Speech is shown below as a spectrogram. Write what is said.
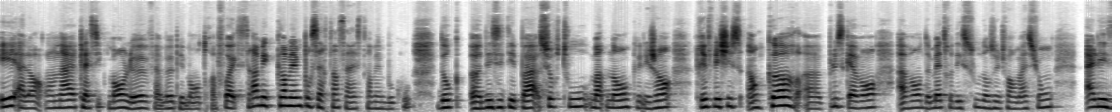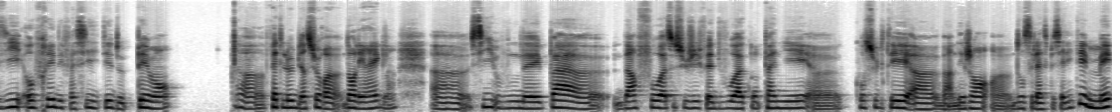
Et alors, on a classiquement le fameux paiement trois fois, etc. Mais quand même, pour certains, ça reste quand même beaucoup. Donc, euh, n'hésitez pas, surtout maintenant que les gens réfléchissent encore euh, plus qu'avant, avant de mettre des sous dans une formation, allez-y, offrez des facilités de paiement euh, faites-le bien sûr euh, dans les règles. Hein. Euh, si vous n'avez pas d'infos à ce sujet, faites-vous accompagner, consultez ben, des gens dont c'est la spécialité, mais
